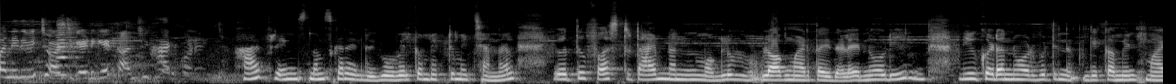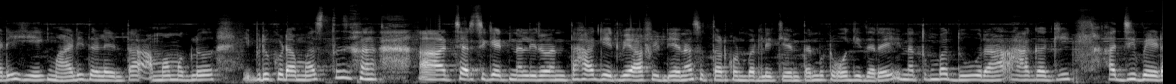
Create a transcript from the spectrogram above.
ಬಂದಿದ್ದೀವಿ ಚರ್ಚ್ ಕಾಂಚಿ ಹಾಯ್ ಫ್ರೆಂಡ್ಸ್ ನಮಸ್ಕಾರ ಎಲ್ರಿಗೂ. Welcome back to my channel ಇವತ್ತು ಫಸ್ಟ್ ಟೈಮ್ ನನ್ನ ಮಗಳು ವ್ಲಾಗ್ ಮಾಡ್ತಾ ಇದ್ದಾಳೆ. ನೋಡಿ, ನೀವು ಕೂಡ ನೋಡ್ಬಿಟ್ಟು ನನಗೆ ಕಮೆಂಟ್ ಮಾಡಿ ಹೇಗೆ ಮಾಡಿದ್ದಾಳೆ ಅಂತ. ಅಮ್ಮ ಮಗಳು ಇಬ್ಬರು ಕೂಡ ಮಸ್ತ್ ಚರ್ಚ್ ಗೇಟ್ನಲ್ಲಿರುವಂತಹ ಗೇಟ್ ವೇ ಆಫ್ ಇಂಡಿಯಾನ ಸುತ್ತಾಡ್ಕೊಂಡು ಬರಲಿಕ್ಕೆ ಅಂತ ಅಂದ್ಬಿಟ್ಟು ಹೋಗಿದ್ದಾರೆ. ಇನ್ನು ತುಂಬ ದೂರ, ಹಾಗಾಗಿ ಅಜ್ಜಿ ಬೇಡ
